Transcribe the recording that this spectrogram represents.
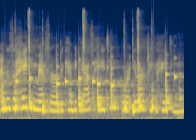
And the heating method can be gas heating or electric heating.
